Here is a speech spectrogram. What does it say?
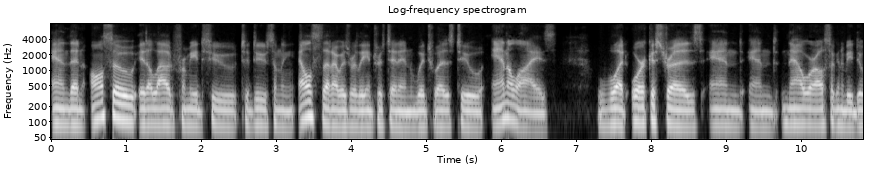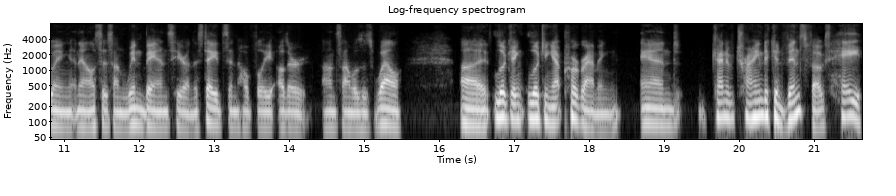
And then also it allowed for me to to do something else that I was really interested in, which was to analyze what orchestras and and now we're also going to be doing analysis on wind bands here in the states and hopefully other ensembles as well uh, looking looking at programming and kind of trying to convince folks hey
